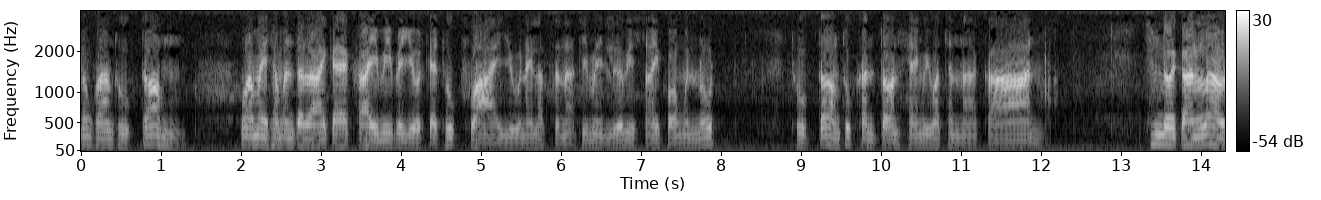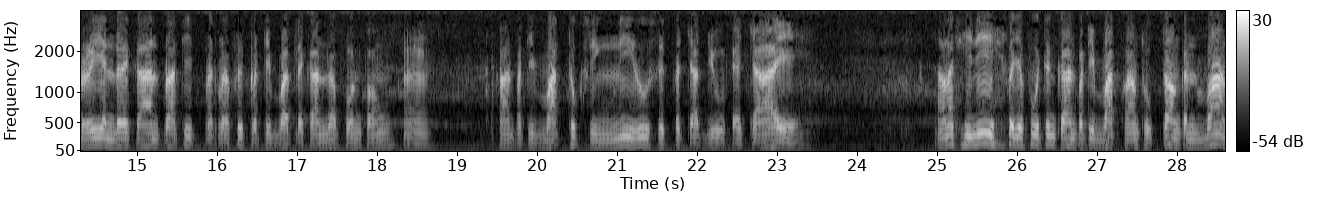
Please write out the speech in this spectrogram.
ของความถูกต้อง ว่าไม่ทำอันตรายแก่ใครมีประโยชน์แก่ทุกฝ่ายอยู่ในลักษณะที่ไม่เหลือวิสัยของมนุษย์ ถูกต้องทุกขั้นตอนแห่งวิวัฒนาการ ทั้งโดยการเล่าเรียนโดยการปฏิบัติประพฤติปฏิบัติและการรับผลของอการปฏิบัติทุกสิ่งนี่รู้สึกประจักษ์อยู่แก่ใจเอาละทีนี้ก็จะพูดถึงการปฏิบัติความถูกต้องกันบ้าง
